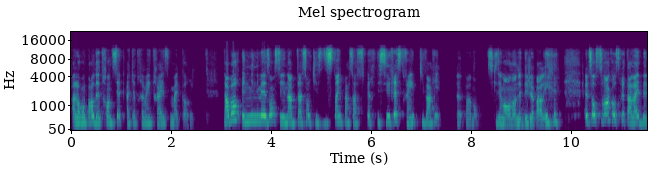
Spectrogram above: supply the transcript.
Alors, on parle de 37 à 93 mètres carrés. D'abord, une mini-maison, c'est une habitation qui se distingue par sa superficie restreinte qui varie euh, pardon, excusez-moi, on en a déjà parlé. Elles sont souvent construites à l'aide de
